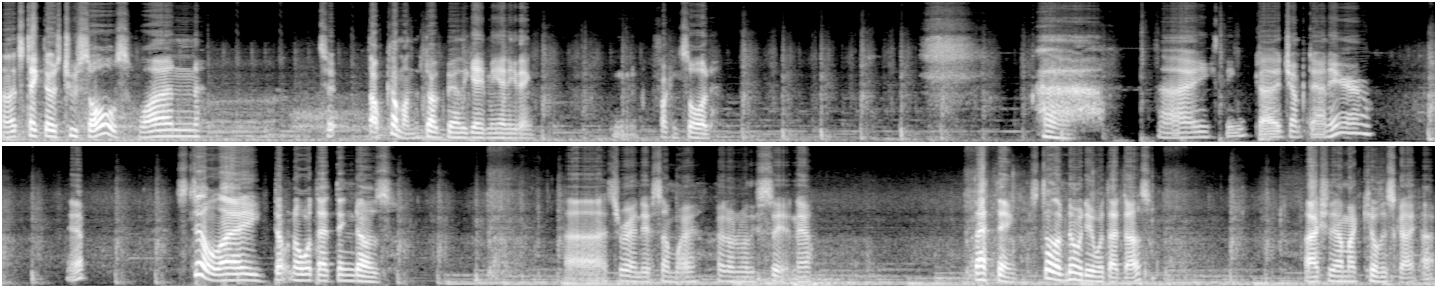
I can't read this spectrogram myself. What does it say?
Now let's take those two souls. One, two. Oh, come on, the dog barely gave me anything. Mm, Fucking sword. I think I jumped down here. Yep. Still, I don't know what that thing does. Uh, it's around here somewhere. I don't really see it now. That thing. Still have no idea what that does. Actually, I might kill this guy. Uh,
